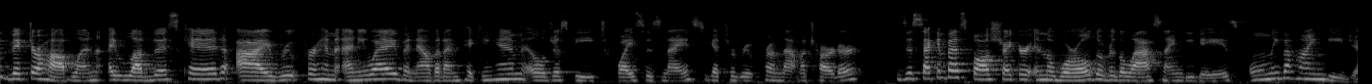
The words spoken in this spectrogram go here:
with Viktor Hovland. I love this kid. I root for him anyway, but now that I'm picking him, it'll just be twice as nice to get to root for him that much harder. He's the second best ball striker in the world over the last 90 days, only behind DJ.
